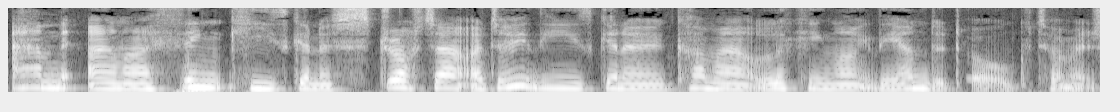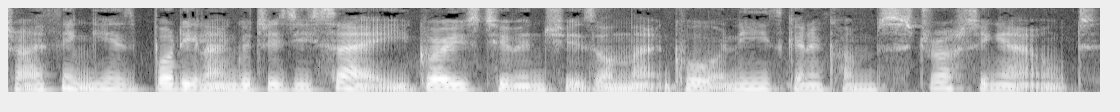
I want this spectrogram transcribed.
And and I think he's going to strut out. I don't think he's going to come out looking like the underdog, Tomic. I think his body language, as you say, grows two inches on that court, and he's going to come strutting out.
